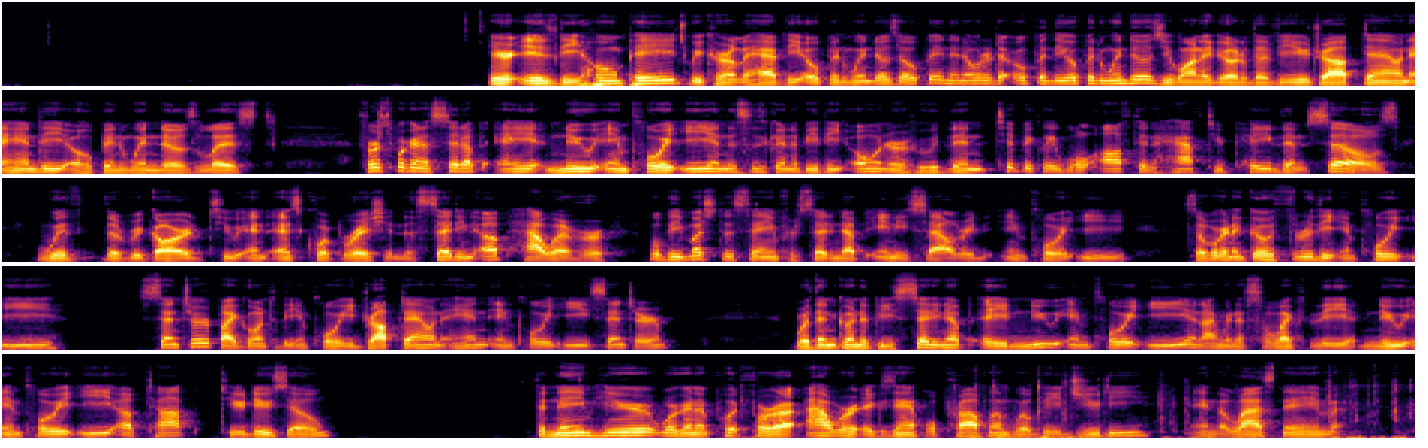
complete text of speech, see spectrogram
Here is the home page. We currently have the open windows open. In order to open the open windows, you want to go to the view drop down and the open windows list. First, we're going to set up a new employee, and this is going to be the owner who then typically will often have to pay themselves with the regard to an S corporation. The setting up, however, will be much the same for setting up any salaried employee. So we're going to go through the employee center by going to the employee dropdown and employee center. We're then going to be setting up a new employee and I'm going to select the new employee up top to do so. The name here we're going to put for our, our example problem will be Judy and the last name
